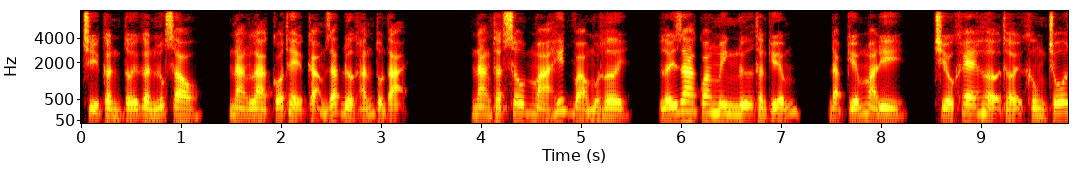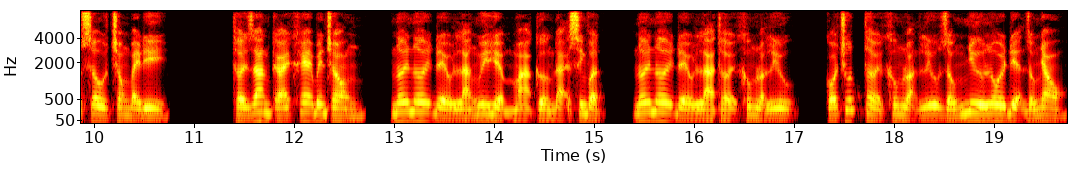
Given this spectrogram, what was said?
chỉ cần tới gần lúc sau, nàng là có thể cảm giác được hắn tồn tại. Nàng thật sâu mà hít vào một hơi, lấy ra quang minh nữ thần kiếm, đạp kiếm mà đi, chiều khe hở thời không chỗ sâu trong bay đi. Thời gian cái khe bên trong, nơi nơi đều là nguy hiểm mà cường đại sinh vật, nơi nơi đều là thời không loạn lưu, có chút thời không loạn lưu giống như lôi điện giống nhau,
